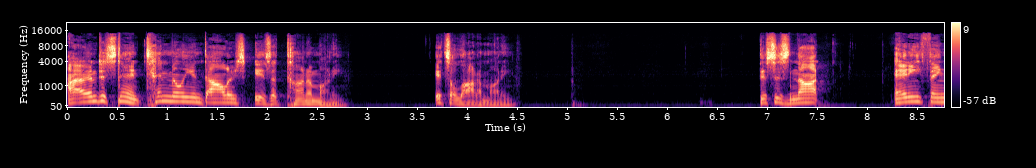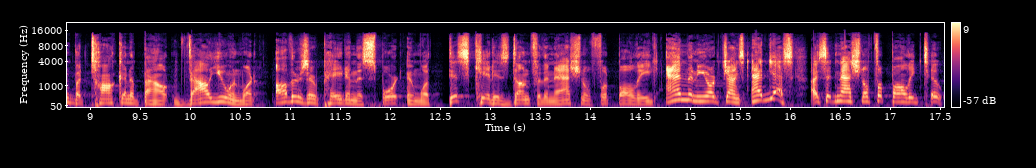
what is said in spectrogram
I understand $10 million is a ton of money. It's a lot of money. This is not anything but talking about value and what others are paid in the sport and what this kid has done for the National Football League and the New York Giants. And yes, I said National Football League too.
